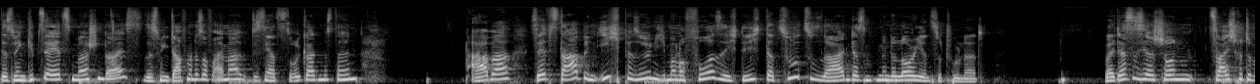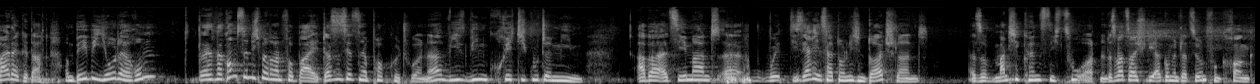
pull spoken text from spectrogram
Deswegen gibt es ja jetzt Merchandise. Deswegen darf man das auf einmal. Disney hat es zurückgehalten bis dahin. Aber selbst da bin ich persönlich immer noch vorsichtig, dazu zu sagen, dass es mit Mandalorian zu tun hat. Weil das ist ja schon zwei Schritte weiter gedacht. Und Baby Yoda herum, da, da kommst du nicht mehr dran vorbei. Das ist jetzt in der Popkultur, ne? Wie, wie ein richtig guter Meme. Aber als jemand, äh, die Serie ist halt noch nicht in Deutschland. Also manche können es nicht zuordnen. Das war zum Beispiel die Argumentation von Kronk.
